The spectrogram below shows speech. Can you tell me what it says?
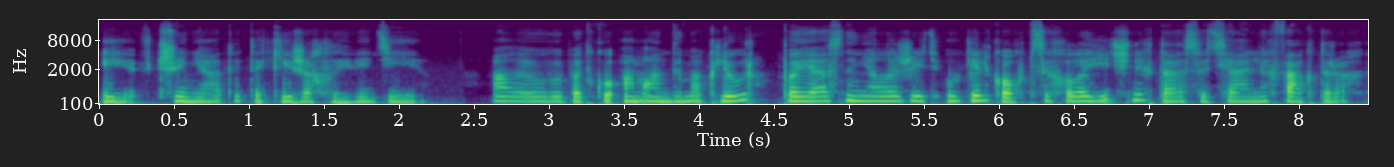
і вчиняти такі жахливі дії. Але у випадку Аманди Маклюр пояснення лежить у кількох психологічних та соціальних факторах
